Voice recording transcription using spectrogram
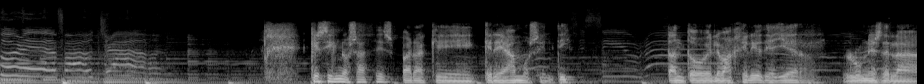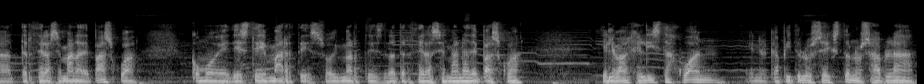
or if I'll drown. ¿Qué signos haces para que creamos en ti? Tanto el Evangelio de ayer, lunes de la tercera semana de Pascua, como de este martes, hoy martes de la tercera semana de Pascua, el evangelista Juan en el capítulo sexto nos habla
